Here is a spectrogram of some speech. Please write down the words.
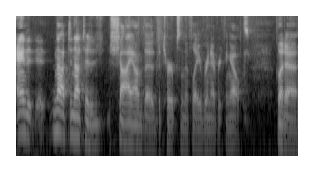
and it, it, not to not to shy on the the terps and the flavor and everything else but uh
